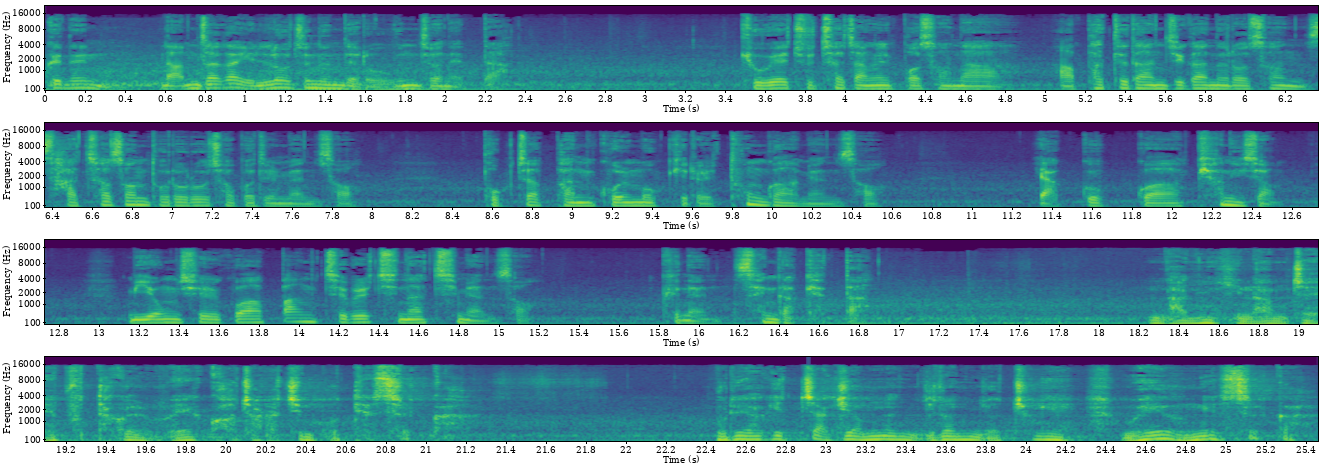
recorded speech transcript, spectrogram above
그는 남자가 일러주는 대로 운전했다. 교회 주차장을 벗어나 아파트 단지가 늘어선 4차선 도로로 접어들면서 복잡한 골목길을 통과하면서 약국과 편의점, 미용실과 빵집을 지나치면서 그는 생각했다. 난 이 남자의 부탁을 왜 거절하지 못했을까? 무례하기 짝이 없는 이런 요청에 왜 응했을까?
